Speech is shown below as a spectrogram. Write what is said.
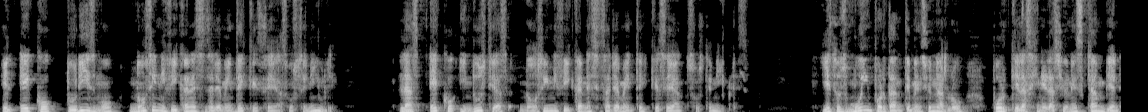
El ecoturismo no significa necesariamente que sea sostenible. Las ecoindustrias no significan necesariamente que sean sostenibles. Y esto es muy importante mencionarlo porque las generaciones cambian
